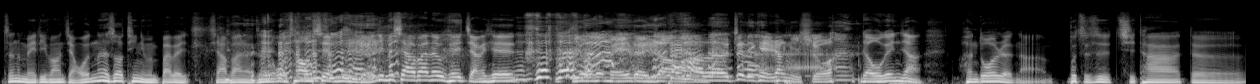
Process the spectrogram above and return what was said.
真的没地方讲。我那个时候听你们白白下班了，真的我超羡慕的。你们下班都可以讲一些有的没的，你知道吗？太好了，这里可以让你说。对，我跟你讲，很多人啊，不只是其他的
